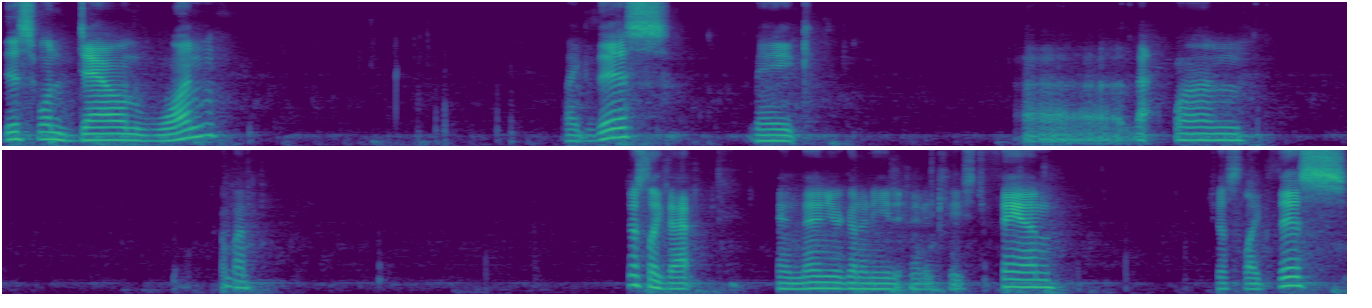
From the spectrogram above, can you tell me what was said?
this one down one. Like this. Make uh, that one. Come on. Just like that. And then you're going to need an encased fan. Just like this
